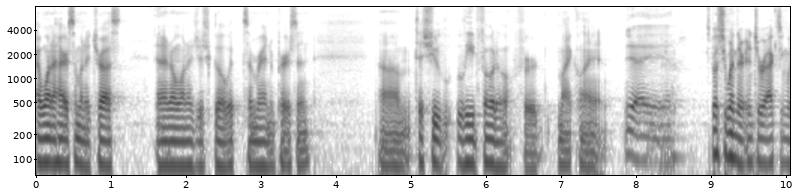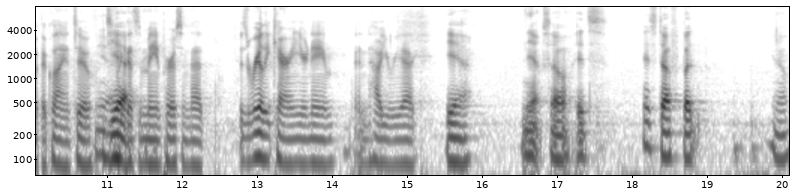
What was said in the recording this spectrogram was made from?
I want to hire someone I trust, and I don't want to just go with some random person um, to shoot lead photo for my client. Yeah, yeah, yeah. Especially when they're interacting with the client too. Yeah. Like, that's the main person that is really carrying your name and how you react. Yeah, yeah. So it's it's tough, but you know,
